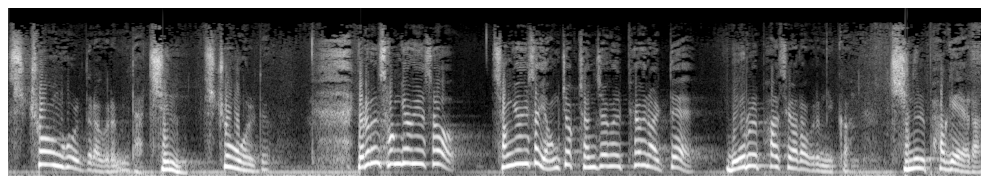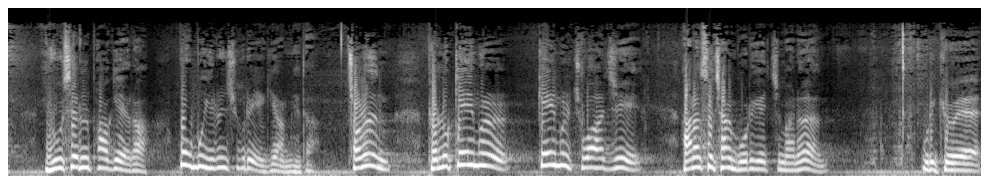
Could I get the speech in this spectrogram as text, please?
stronghold라 그럽니다. 진, stronghold. 여러분 성경에서 성경에서 영적 전쟁을 표현할 때 뭐를 파쇄하라 그럽니까? 진을 파괴해라. 요새를 파괴해라. 뭐, 뭐 이런 식으로 얘기합니다. 저는 별로 게임을, 게임을 좋아하지 않아서 잘 모르겠지만은 우리 교회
